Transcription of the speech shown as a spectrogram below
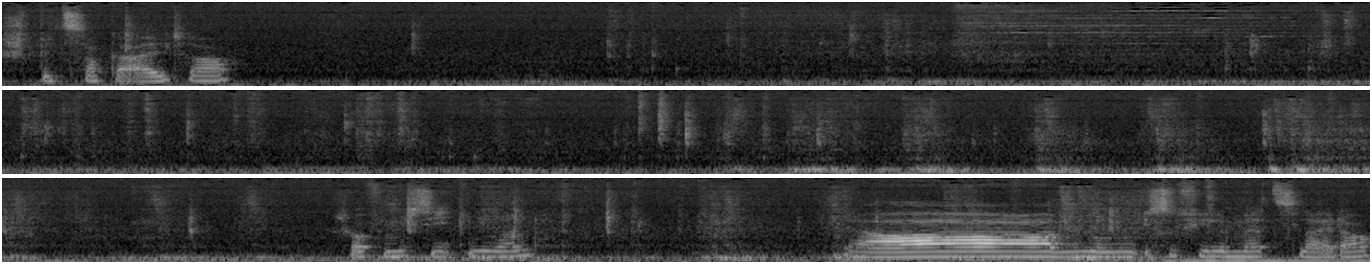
Spitzhacke, Alter. Ich hoffe, mich sieht niemand. Ja, nicht so viele Mets leider.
